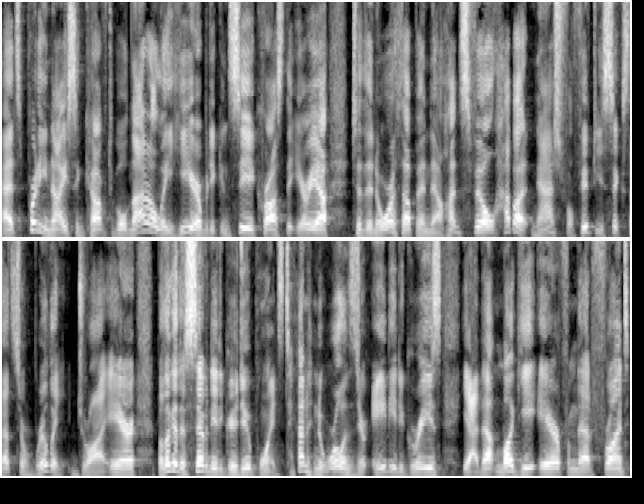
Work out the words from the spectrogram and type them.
it's pretty nice and comfortable, not only here, but you can see across the area to the north up in uh, Huntsville. How about Nashville, 56? That's some really dry air. But look at the 70 degree dew points down in New Orleans near 80 degrees. Yeah, that muggy air from that front,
